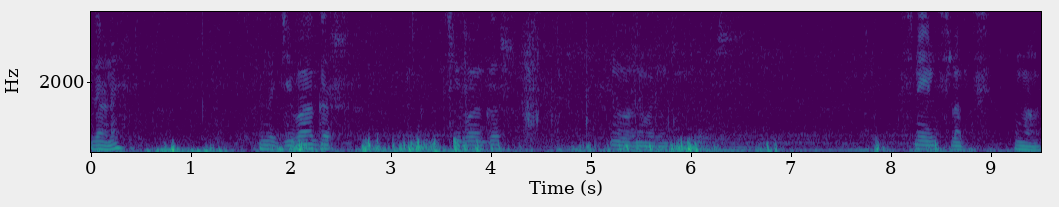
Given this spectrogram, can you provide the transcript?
ഇതാണ്. ഇത് ജിവാഗർ ജിവാഗർ എന്ന് പറഞ്ഞ മരുന്ന് സ്നെയിൽ സ്ലഗ്സ് എന്നാണ്.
